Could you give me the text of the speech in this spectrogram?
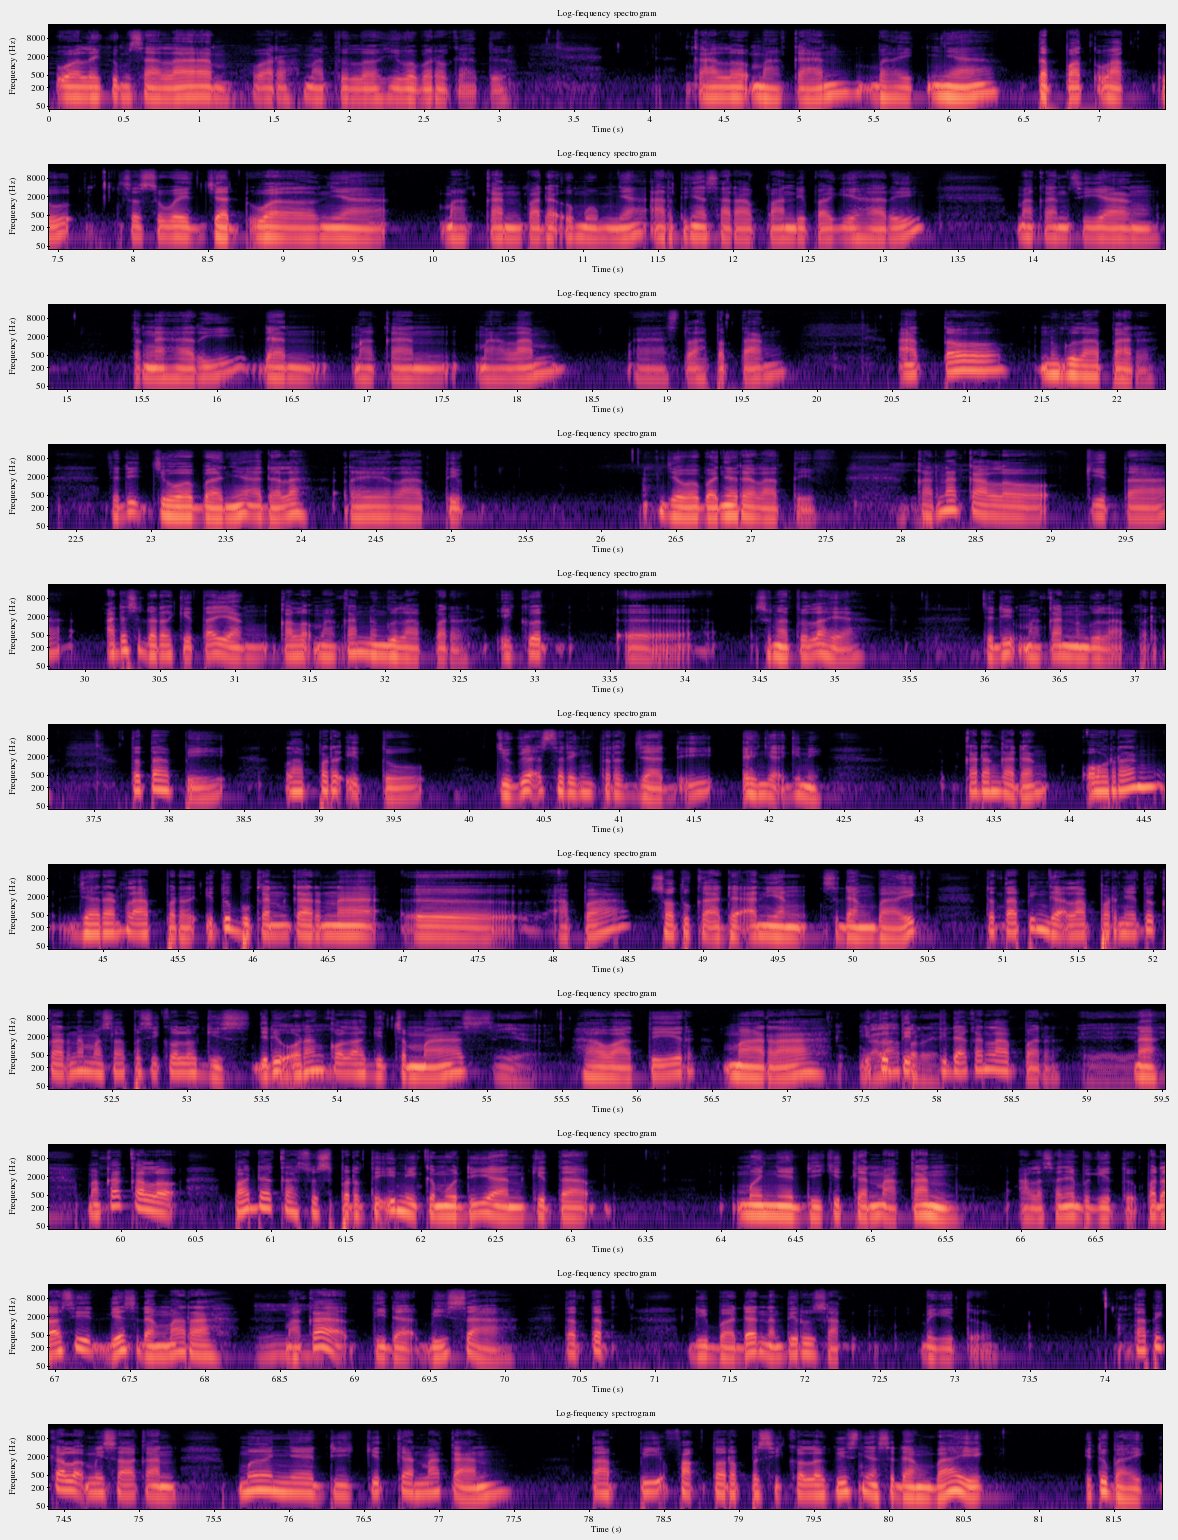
Waalaikumsalam warahmatullahi wabarakatuh. Kalau makan baiknya tepat waktu sesuai jadwalnya makan pada umumnya, artinya sarapan di pagi hari, makan siang tengah hari dan makan malam nah, setelah petang atau nunggu lapar. Jadi jawabannya adalah relatif. Jawabannya relatif. Karena kalau kita ada saudara kita yang kalau makan nunggu lapar, ikut eh, sunatullah ya. Jadi makan nunggu lapar. Tetapi lapar itu juga sering terjadi eh enggak gini. Kadang-kadang orang jarang lapar itu bukan karena eh, apa suatu keadaan yang sedang baik, tetapi enggak laparnya itu karena masalah psikologis. Jadi orang kalau lagi cemas, Iya. khawatir, marah, Nggak itu ti- lapar ya? tidak akan lapar. Iya, iya, nah, maka kalau pada kasus seperti ini kemudian kita menyedikitkan makan, alasannya begitu. Padahal sih dia sedang marah, Hmm. maka tidak bisa. Tetap di badan nanti rusak begitu. Tapi kalau misalkan menyedikitkan makan, tapi faktor psikologisnya sedang baik, itu baik.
